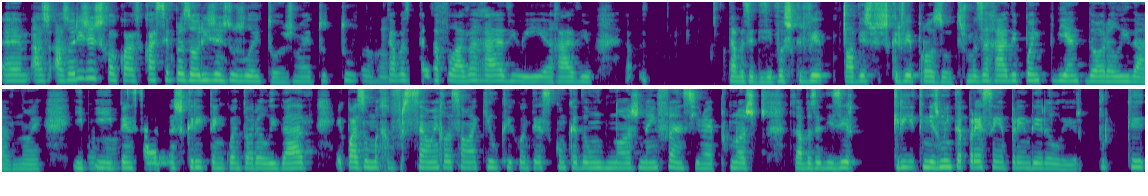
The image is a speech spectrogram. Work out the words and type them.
um, às, às origens são quase, quase sempre as origens dos leitores, não é? Tu, tu uhum. estavas a falar da rádio e a rádio estavas a dizer, vou escrever, talvez escrever para os outros, mas a rádio põe-te diante da oralidade, não é? E, uhum. e, pensar na escrita enquanto oralidade é quase uma reversão em relação àquilo que acontece com cada um de nós na infância, não é? Porque nós, estavas a dizer tinhas muita pressa em aprender a ler, porque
